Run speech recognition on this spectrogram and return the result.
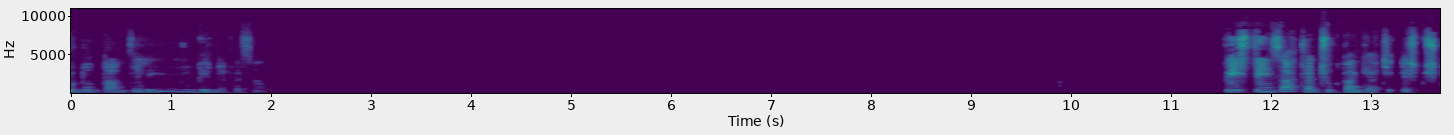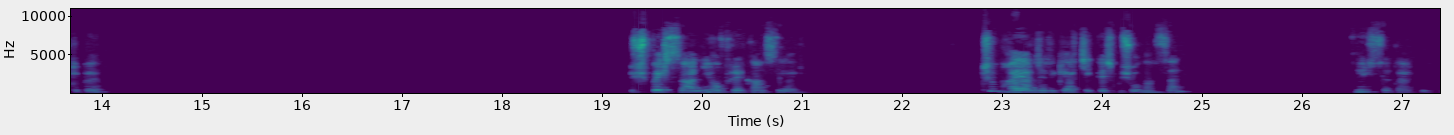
Burnundan derin bir nefes al. Ve isteğin zaten çoktan gerçekleşmiş gibi. Üç beş saniye o frekansı yay. Tüm hayalleri gerçekleşmiş olan sen ne hissederdin?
